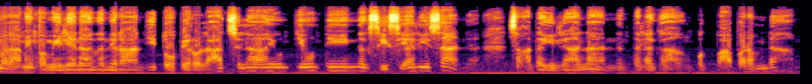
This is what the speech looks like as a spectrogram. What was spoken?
Maraming pamilya na ang nanirahan dito pero lahat sila ay unti-unting nagsisialisan sa kadahilanan ng talagang pagpaparamdam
